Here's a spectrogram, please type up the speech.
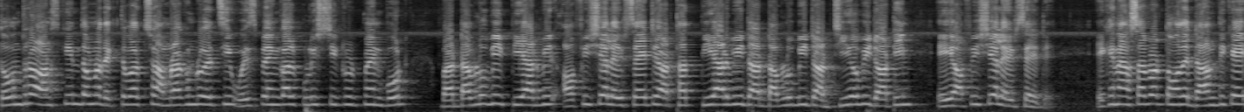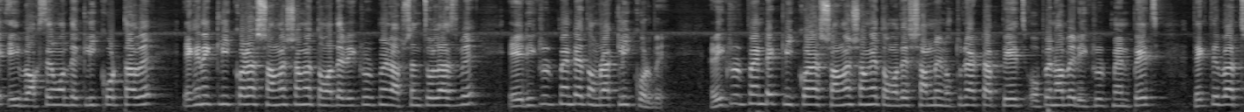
তো বন্ধুরা অনস্ক্রিন তোমরা দেখতে পাচ্ছ, আমরা এখন রয়েছি West Bengal police recruitment board বা ডাব্লিউবি পিআরবির অফিসিয়াল ওয়েবসাইটে অর্থাৎ PRB dot WB dot GOV dot in এই অফিসিয়াল ওয়েবসাইটে এখানে আসার পর তোমাদের ডান দিকে এই বক্সের মধ্যে ক্লিক করতে হবে। এখানে ক্লিক করার সঙ্গে সঙ্গে তোমাদের রিক্রুটমেন্ট অপশান চলে আসবে। এই রিক্রুটমেন্টে তোমরা ক্লিক করবে। রিক্রুটমেন্টে ক্লিক করার সঙ্গে সঙ্গে তোমাদের সামনে নতুন একটা পেজ ওপেন হবে রিক্রুটমেন্ট পেজ দেখতে পাচ্ছ,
